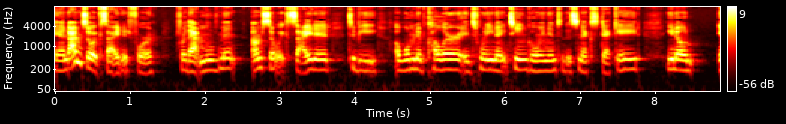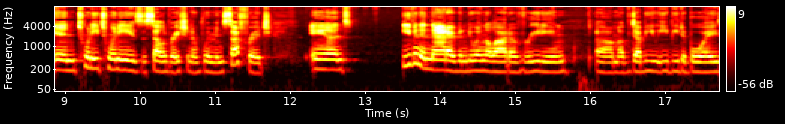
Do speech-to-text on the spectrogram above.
And I'm so excited for for that movement. I'm so excited to be a woman of color in 2019 going into this next decade. You know, in 2020 is the celebration of women's suffrage. And even in that, I've been doing a lot of reading um, of W.E.B. Du Bois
